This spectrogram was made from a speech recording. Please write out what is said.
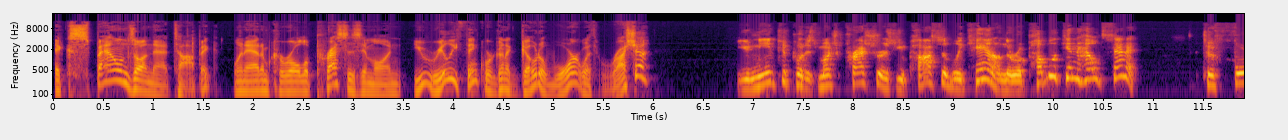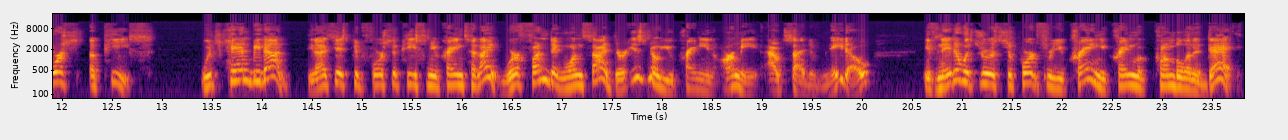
expounds on that topic when Adam Carolla presses him on, You really think we're going to go to war with Russia? You need to put as much pressure as you possibly can on the Republican held Senate to force a peace which can be done. The United States could force a peace in Ukraine tonight. We're funding one side. There is no Ukrainian army outside of NATO. If NATO withdrew its support for Ukraine, Ukraine would crumble in a day.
